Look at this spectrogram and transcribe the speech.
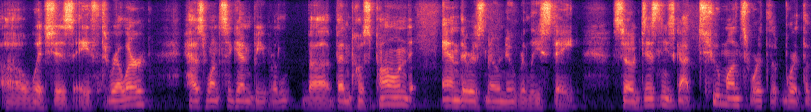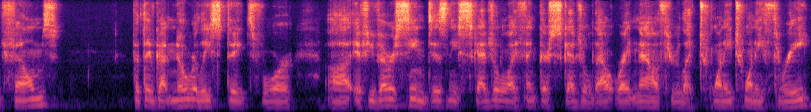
uh, which is a thriller, has once again be, re- uh, been postponed, and there is no new release date. So Disney's got two months worth of, worth of films that they've got no release dates for. Uh, if you've ever seen Disney's schedule, I think they're scheduled out right now through like 2023,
